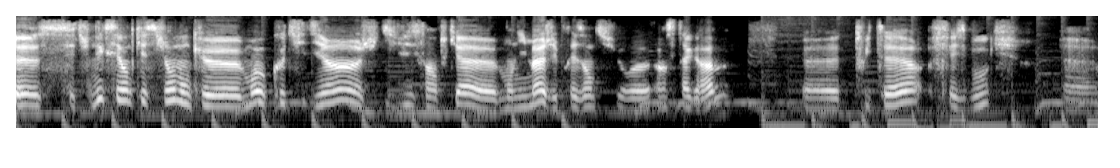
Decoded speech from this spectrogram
Euh, c'est une excellente question. Donc euh, moi au quotidien, j'utilise, enfin en tout cas, euh, mon image est présente sur euh, Instagram. euh, Twitter, Facebook, euh,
